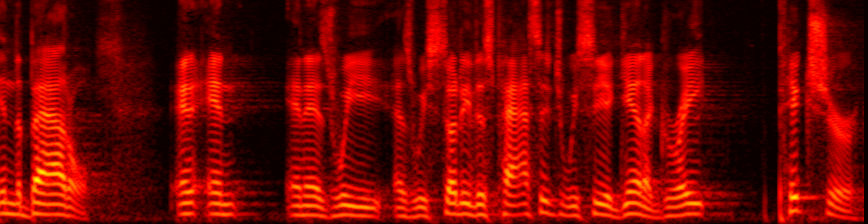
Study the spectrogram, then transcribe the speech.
in the battle. And, and, and as, we, as we study this passage, we see again a great picture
